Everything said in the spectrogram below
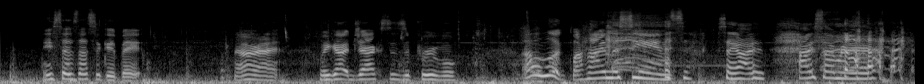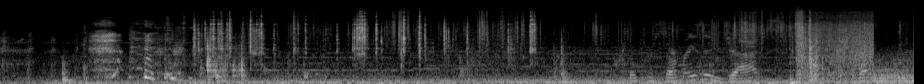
bit. He says that's a good bait. All right, we got Jax's approval. Oh look, behind the scenes. Say hi, hi Summer. But for some reason, Jax.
